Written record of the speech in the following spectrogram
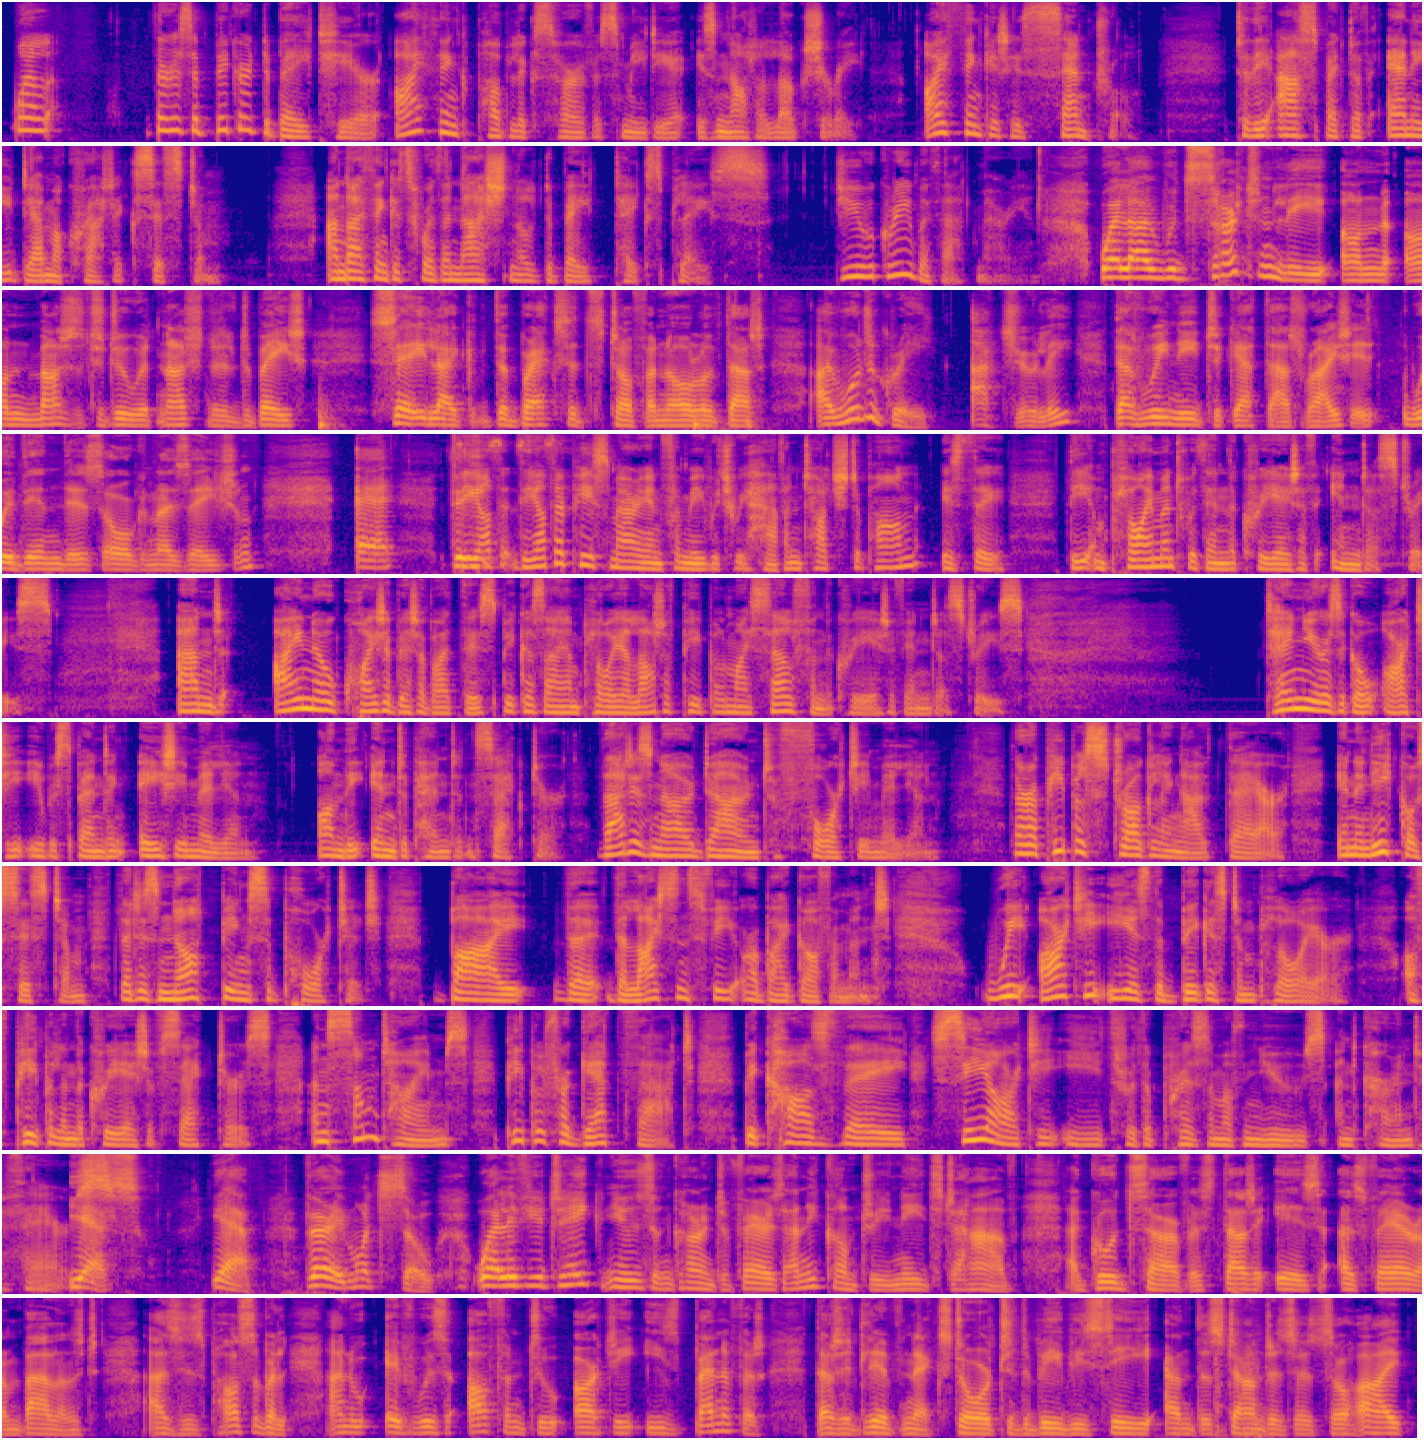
well, there is a bigger debate here. I think public service media is not a luxury. I think it is central to the aspect of any democratic system. And I think it's where the national debate takes place. Do you agree with that, Marion? Well, I would certainly, on on matters to do with national debate, say like the Brexit stuff and all of that. I would agree, actually, that we need to get that right within this organisation. Uh, the, the, other, the other piece, Marion, for me, which we haven't touched upon, is the, the employment within the creative industries. And I know quite a bit about this because I employ a lot of people myself in the creative industries. 10 years ago, RTE was spending 80 million on the independent sector. That is now down to 40 million. There are people struggling out there in an ecosystem that is not being supported by the, the license fee or by government. We RTE is the biggest employer of people in the creative sectors. And sometimes people forget that because they see RTE through the prism of news and current affairs. Yes. Yeah, very much so. Well, if you take news and current affairs, any country needs to have a good service that is as fair and balanced as is possible. And it was often to RTE's benefit that it lived next door to the BBC and the standards are so high.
